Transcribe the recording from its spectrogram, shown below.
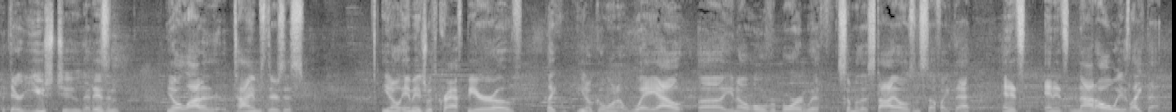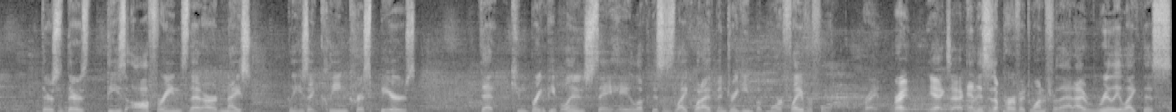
that they're used to. That isn't, you know, a lot of times there's this, you know, image with craft beer of like you know going way out, uh, you know, overboard with some of the styles and stuff like that. And it's and it's not always like that there's there's these offerings that are nice, like you said, clean, crisp beers that can bring people in and say, "Hey, look, this is like what I've been drinking, but more flavorful." right right yeah exactly And this is a perfect one for that. I really like this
